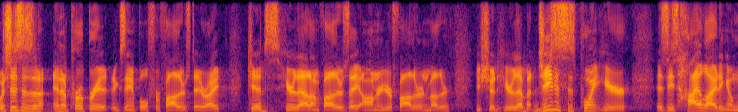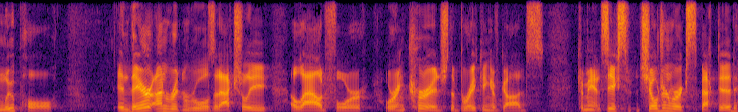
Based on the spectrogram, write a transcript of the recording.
which this is an inappropriate example for Father's Day, right? Kids, hear that on Father's Day. Honor your father and mother. You should hear that. But Jesus' point here is he's highlighting a loophole in their unwritten rules that actually allowed for or encouraged the breaking of God's command. See, ex- children were expected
